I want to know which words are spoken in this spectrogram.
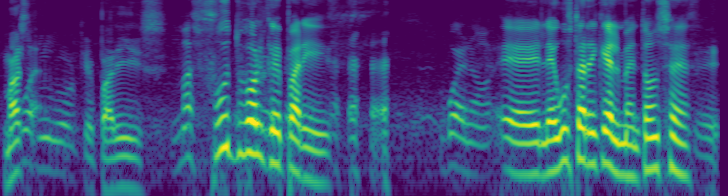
Más fútbol que París. Más fútbol que París. Bueno, eh, ¿le gusta Riquelme entonces? Sí.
